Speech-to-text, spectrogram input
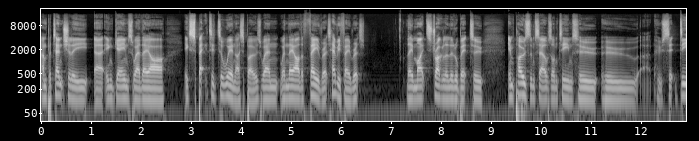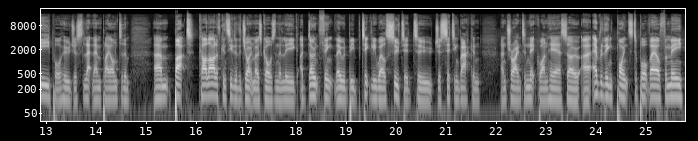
and potentially uh, in games where they are expected to win, I suppose, when when they are the favourites, heavy favourites, they might struggle a little bit to impose themselves on teams who who uh, who sit deep or who just let them play onto them. Um, but Carlisle have conceded the joint most goals in the league. I don't think they would be particularly well suited to just sitting back and, and trying to nick one here. So uh, everything points to Port Vale for me.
